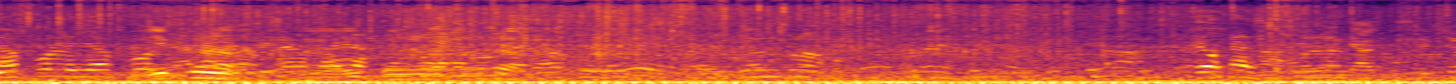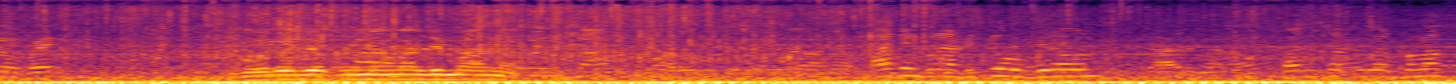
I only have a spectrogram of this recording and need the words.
Yapol, yapol. Ipon na. Ipon na. Siguro dyan kung mga lima na. Atin pernah dito, biraon. Kan sa tugas bangag.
